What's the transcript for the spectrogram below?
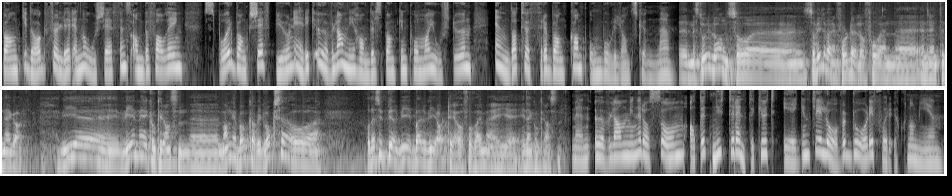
Bank i dag følger NHO-sjefens anbefaling, spår banksjef Bjørn Erik Øverland i Handelsbanken på Majorstuen enda tøffere bankkamp om boliglånskundene. Eh, med store lån så, eh, så, vil det være en fordel å få en, eh, en rentenedgang. Vi, vi, er med i konkurransen. Mange banker vil vokse. og og Det syns vi bare vi er artig å få være med i, i, den konkurransen. Men Øverland minner også om at et nytt rentekutt egentlig lover dårlig for økonomien.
